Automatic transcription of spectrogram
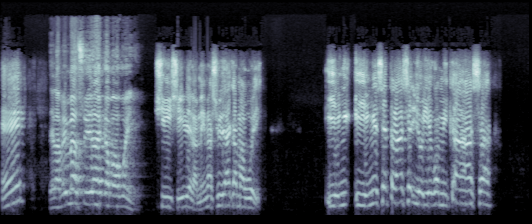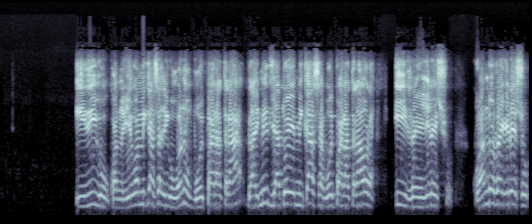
¿eh? de la misma ciudad de Camagüey. Sí, sí, de la misma ciudad de Camagüey. Y en, y en ese trance yo llego a mi casa y digo, cuando llego a mi casa, digo, bueno, voy para atrás, Vladimir, ya estoy en mi casa, voy para atrás ahora y regreso. Cuando regreso,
